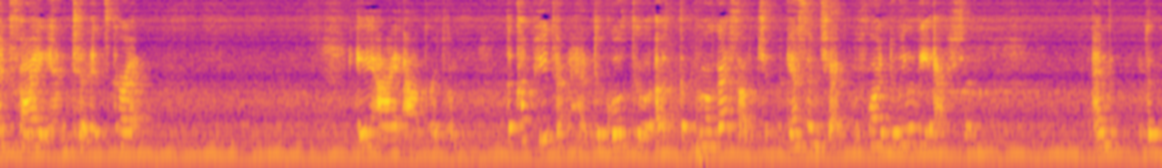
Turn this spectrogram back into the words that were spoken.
and try again till it's correct. AI algorithm. The computer had to go through uh, the progress of guess and check before doing the action. And the,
